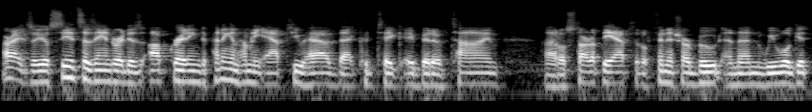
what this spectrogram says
Alright, so you'll see it says Android is upgrading. Depending on how many apps you have, that could take a bit of time. Uh, it'll start up the apps, it'll finish our boot, and then we will get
